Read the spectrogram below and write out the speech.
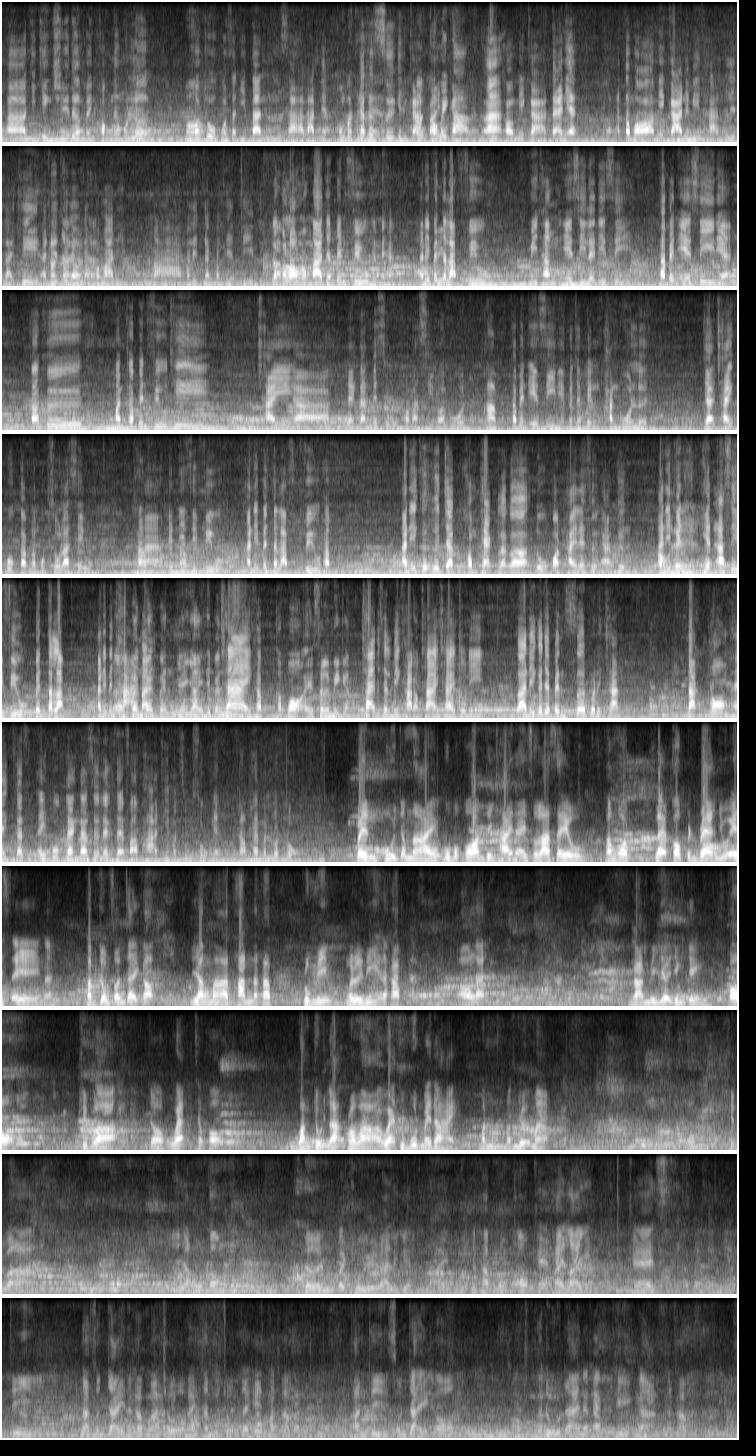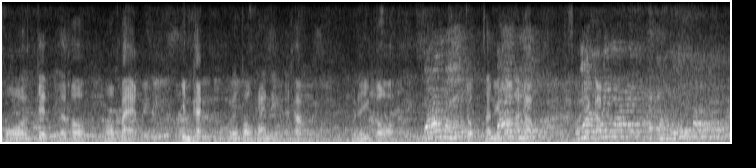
อ่าจริง ๆ ชื่อเดิมเป็นคอกเนอร์ม l เลอร์อ๋อ เขาถูกบริษัทอีตันสหรัฐเนี่ยของประเทศก็คือไหนซื้อกิจการของไปอเมริกาเหรออ่าของอเมริกา แต่อันเนี้ยต้องบอกว่าอเมริกาเนี่ยมีฐานผลิตหลายที่ อันนี้เข้าใจที่เราเข้าใจนำเข้ามาดีมาผลิตจากประเทศจีน แล้วก็ลองลงมาจะเป็นฟิวเห็นไหมฮะอันนี้เป็นตลับฟิวมีทั้ง AC และ DC ถ้าเป็น AC เนี่ยก็คือมันก็เป็นฟิวที่ใช้อ่าแรงดันไม่สูงประมาณ 400 โวลต์ครับถ้าเป็น AC เนี่ยก็จะเป็นพันโวลต์เลย จะใช้ควบกับระบบโซลาร์เซลล์ครับอ่าเป็น DC ฟิวอันนี้เป็นตลับฟิวครับ อันนี้ก็คือจะคอมแพคแล้วก็ดูปลอดภัยและสวยงามขึ้น อันนี้เป็นโอเค HRC ฟิวเป็นตลับ อันนี้เป็นฐานมัน เป็นเป็นใหญ่ๆที่เป็นใช่ครับ กระบอกไอ้เซรามิกอะ ใช่เป็นเซรามิกครับ ใช่ใช่ตัวนี้แล้วอันนี้ก็จะเป็น Surge Protection ดักกรองให้กระไอ้พวกแรงดันเสริมและกระแสฟ้าผ่าที่มันสูงๆเนี่ยครับ ให้มันลดลง เป็นผู้จำหน่ายอุปกรณ์ที่ใช้ในโซลาร์เซลล์ทั้งหมด และก็เป็นแบรนด์ USA นะท่านผู้ชมสนใจก็ยังมาทันนะครับ พรุ่งนี้มะรืนนี้นะครับ เอาแหละ งานมีเยอะจริง ๆ ก็คิดว่าจะแวะเฉพาะบางจุดแล้วเพราะว่าแวะทุกบูธไม่ได้ มันมันเยอะมาก ผมคิดว่า ยังต้องเดินไปคุยรายละเอียดหลายบูธนะครับ ผมเอาแค่ไฮไลท์แค่ที่น่าสนใจนะครับ มาโชว์ให้ท่านผู้ชมได้เห็นนะครับ ท่านที่สนใจก็มาดูได้นะครับที่งานนะครับ 7 แล้วก็ฮอ8 Impact เมืองทองธานีนะครับ วันนี้ก็จบเท่านี้ก่อนนะครับ สวัสดีครับ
